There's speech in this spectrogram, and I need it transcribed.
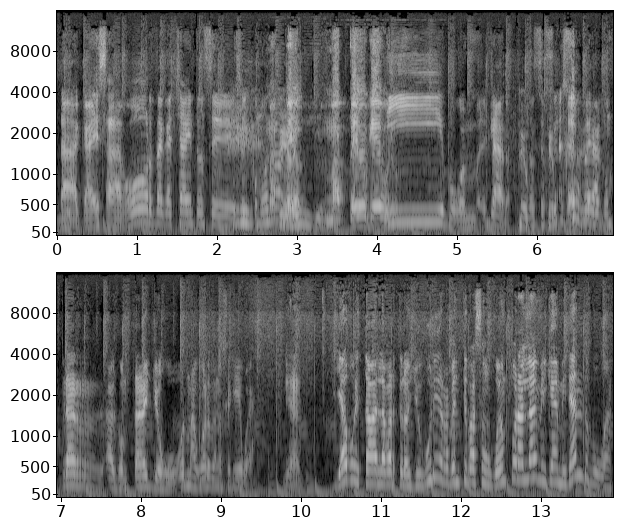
la cabeza gorda, ¿cachai? Entonces soy como Más peo, indio. más peo que euro. y, pues, weón, claro. Entonces fui súper a comprar, a comprar yogur, me acuerdo, no sé qué, weón. ¿Ya? Ya, pues estaba en la parte de los yogures y de repente pasa un weón por al lado y me queda mirando, pues, weón.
